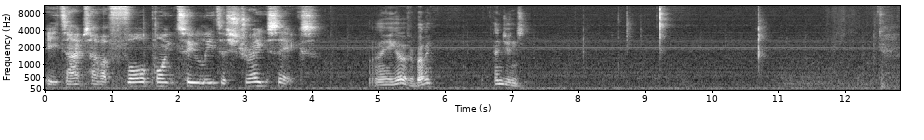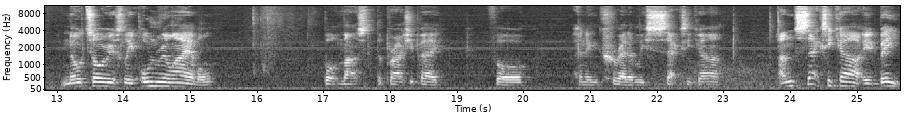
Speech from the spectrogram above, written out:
E-types have a 4.2 litre straight six. And there you go, everybody. Engines. Notoriously unreliable, but that's the price you pay for an incredibly sexy car. And sexy car it be.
